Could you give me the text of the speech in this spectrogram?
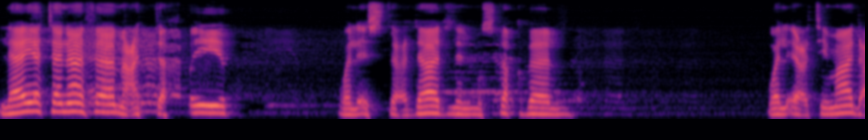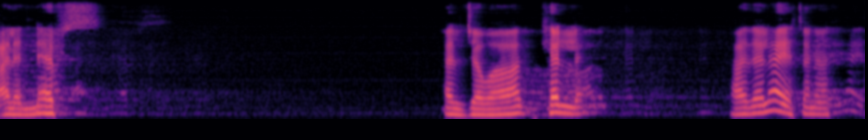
لا يتنافى مع التخطيط والاستعداد للمستقبل والاعتماد على النفس الجواب كلا. هذا لا يتنافى.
